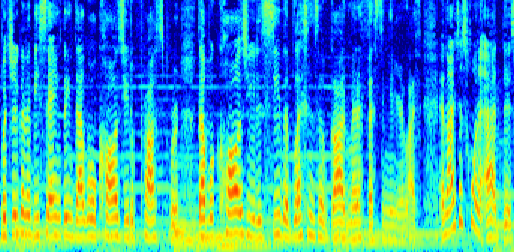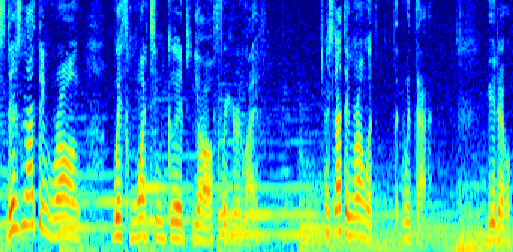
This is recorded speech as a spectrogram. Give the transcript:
but you're going to be saying things that will cause you to prosper that will cause you to see the blessings of god manifesting in your life. And i just want to add this there's nothing wrong with wanting good y'all for your life. There's nothing wrong with with that you know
